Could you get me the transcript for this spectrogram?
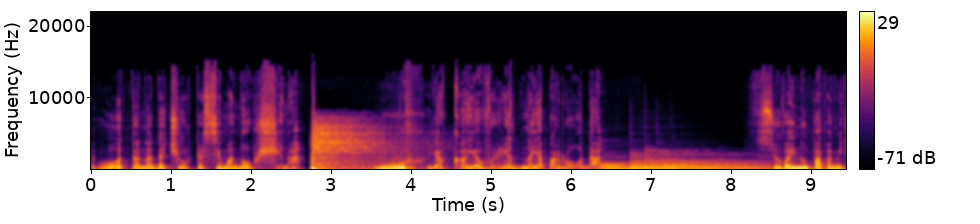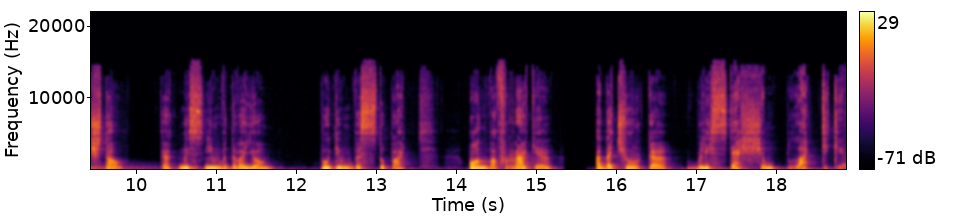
Вот она, дочурка Симоновщина. Ух, какая вредная порода! Всю войну папа мечтал, как мы с ним вдвоем будем выступать. Он во фраке, а дочурка в блестящем платьике.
